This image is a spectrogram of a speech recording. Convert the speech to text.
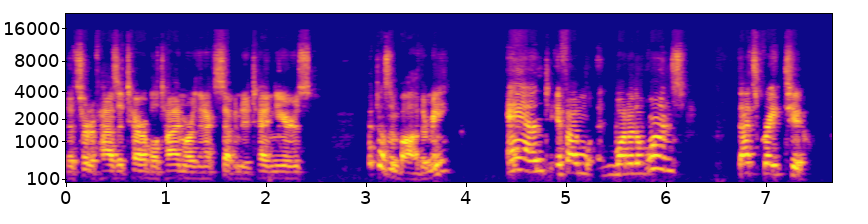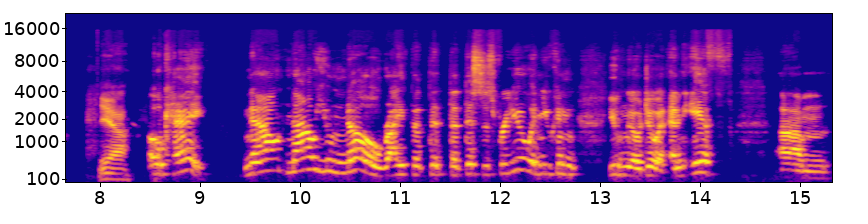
that sort of has a terrible time over the next seven to 10 years. That doesn't bother me. And if I'm one of the ones, that's great too. Yeah. Okay now now you know right that, that that this is for you and you can you can go do it and if um,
